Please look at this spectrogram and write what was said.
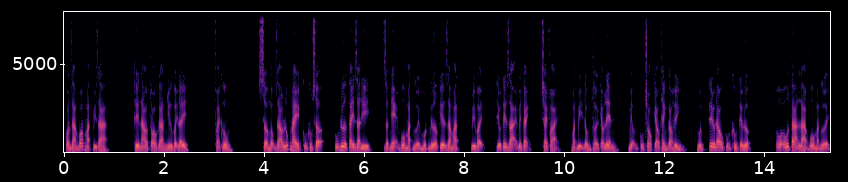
Còn dám bóp mặt quỷ ra? Thế nào to gan như vậy đây? Phải không? Sở mộng giao lúc này cũng không sợ, cũng đưa tay ra đi, giật nhẹ vô mặt người một nửa kia ra mặt, vì vậy, tiểu tê dại bên cạnh, trái phải, mặt bị đồng thời kéo lên miệng cũng cho kéo thành gáo hình, muốn kêu đau cũng không kêu được. Ô ô, ta là vô mặt người,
